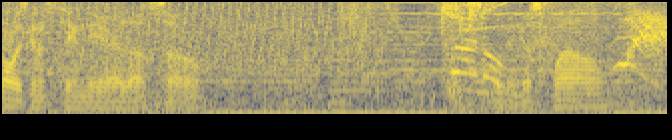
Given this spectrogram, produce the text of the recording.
Always gonna stay in the air though, so. It keeps moving as well.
